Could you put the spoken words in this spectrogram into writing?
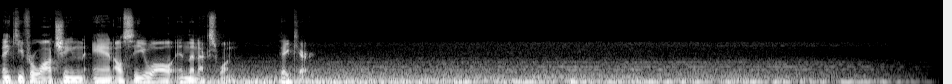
Thank you for watching, and I'll see you all in the next one. Take care.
